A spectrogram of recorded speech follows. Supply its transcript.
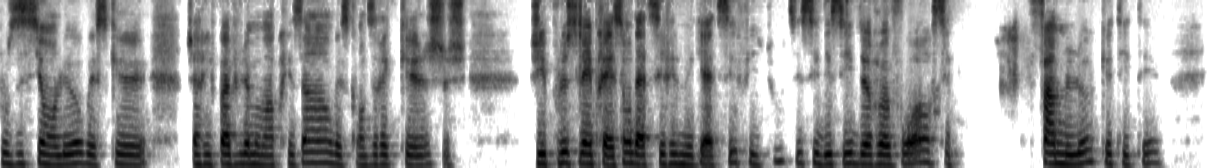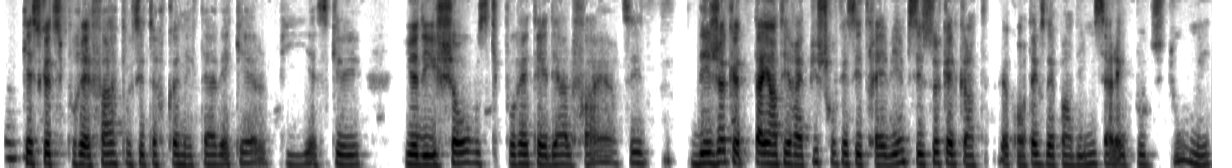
position-là, où est-ce que j'arrive pas à vivre le moment présent, où est-ce qu'on dirait que j'ai plus l'impression d'attirer le négatif et tout. Tu sais, c'est d'essayer de revoir cette femme-là que tu étais. Mm-hmm. Qu'est-ce que tu pourrais faire pour essayer de te reconnecter avec elle? Puis est-ce qu'il y a des choses qui pourraient t'aider à le faire? Tu sais, déjà que tu ailles en thérapie, je trouve que c'est très bien. Puis c'est sûr que le, contexte de pandémie, ça l'aide pas du tout, mais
